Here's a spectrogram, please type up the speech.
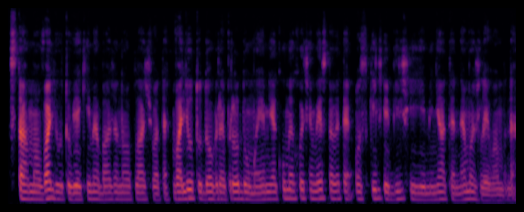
Ставимо валюту, в якій ми бажано оплачувати. Валюту добре продумаємо, яку ми хочемо виставити, оскільки більше її міняти неможливо буде.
